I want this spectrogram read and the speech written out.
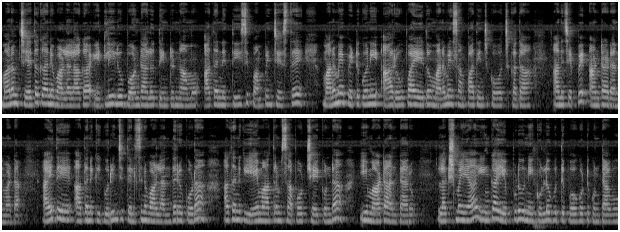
మనం చేతగాని వాళ్ళలాగా ఇడ్లీలు బోండాలు తింటున్నాము. అతన్ని తీసి పంపించేస్తే మనమే పెట్టుకొని ఆ రూపాయి ఏదో మనమే సంపాదించుకోవచ్చు కదా. అని చెప్పి అంటాడనమాట. అయితే అతనికి గురించి తెలిసిన వాళ్ళందరూ కూడా అతనికి ఏమాత్రం సపోర్ట్ చేయకుండా ఈ మాట అంటారు. లక్ష్మయ్య ఇంకా ఎప్పుడు నీ కుళ్ళు బుద్ధి పోగొట్టుకుంటావు?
